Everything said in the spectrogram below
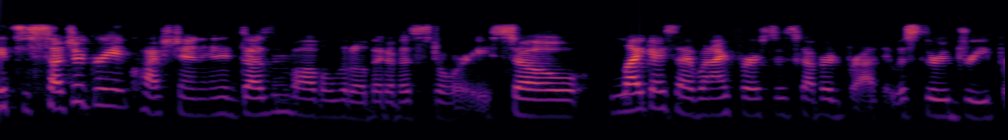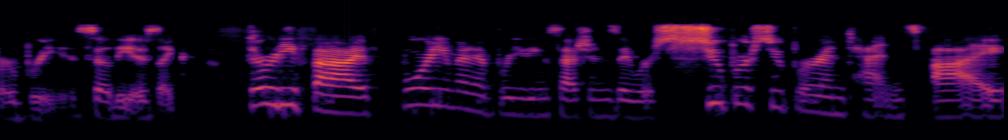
it's such a great question and it does involve a little bit of a story. So, like I said, when I first discovered breath, it was through Dreep or Breathe. So, these like 35, 40 minute breathing sessions, they were super, super intense. I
